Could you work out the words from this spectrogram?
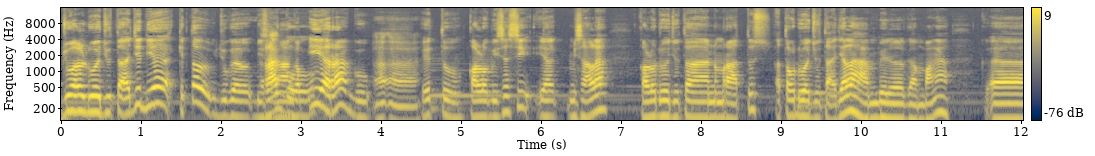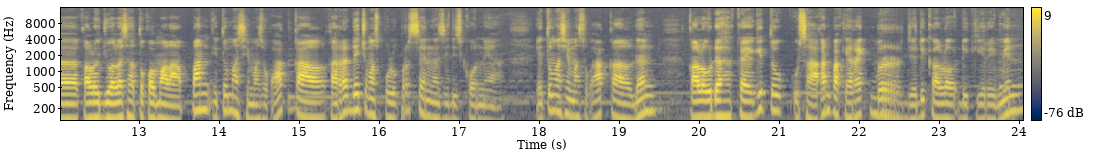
jual 2 juta aja dia kita juga bisa Ragu. nganggap iya ragu. Heeh. Itu kalau bisa sih ya misalnya kalau 2 juta 600 atau 2 juta aja lah ambil gampangnya eh, kalau jualnya 1,8 itu masih masuk akal karena dia cuma 10% ngasih diskonnya. Itu masih masuk akal dan kalau udah kayak gitu usahakan pakai rekber. Jadi kalau dikirimin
